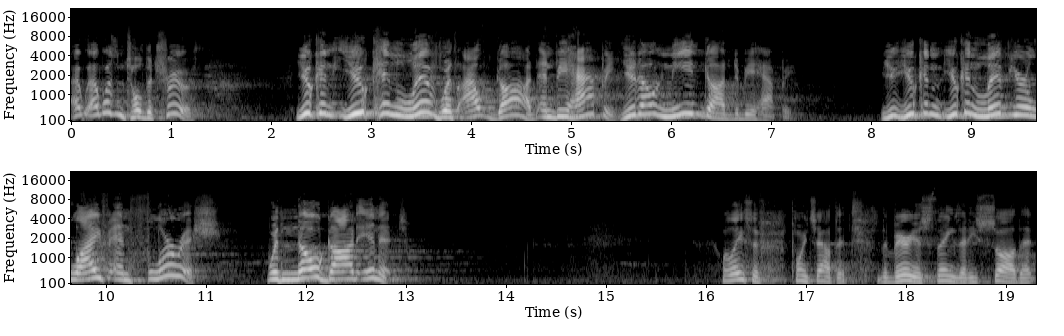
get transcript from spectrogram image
I, I wasn't told the truth. You can, you can live without God and be happy. You don't need God to be happy. You, you, can, you can live your life and flourish with no God in it. Well, Asaph points out that the various things that he saw that,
